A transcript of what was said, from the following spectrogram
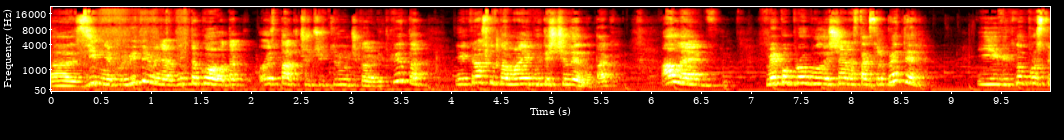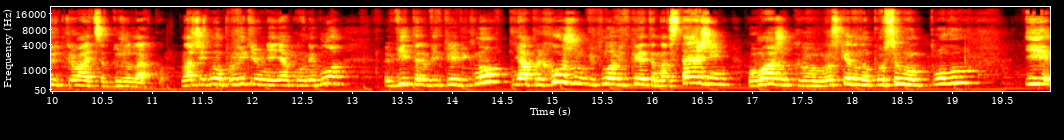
Е, Зімнє провітрювання, він такого, отак, ось так чуть-чуть ручка відкрита, і якраз тут має бути щілина, так? Але ми попробували ще раз так зробити, і вікно просто відкривається дуже легко. Значить, ну, провітрювання ніякого не було. Вітер відкрив вікно, я приходжу, вікно відкрите на стежінь, бумажок розкидано по всьому полу. І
